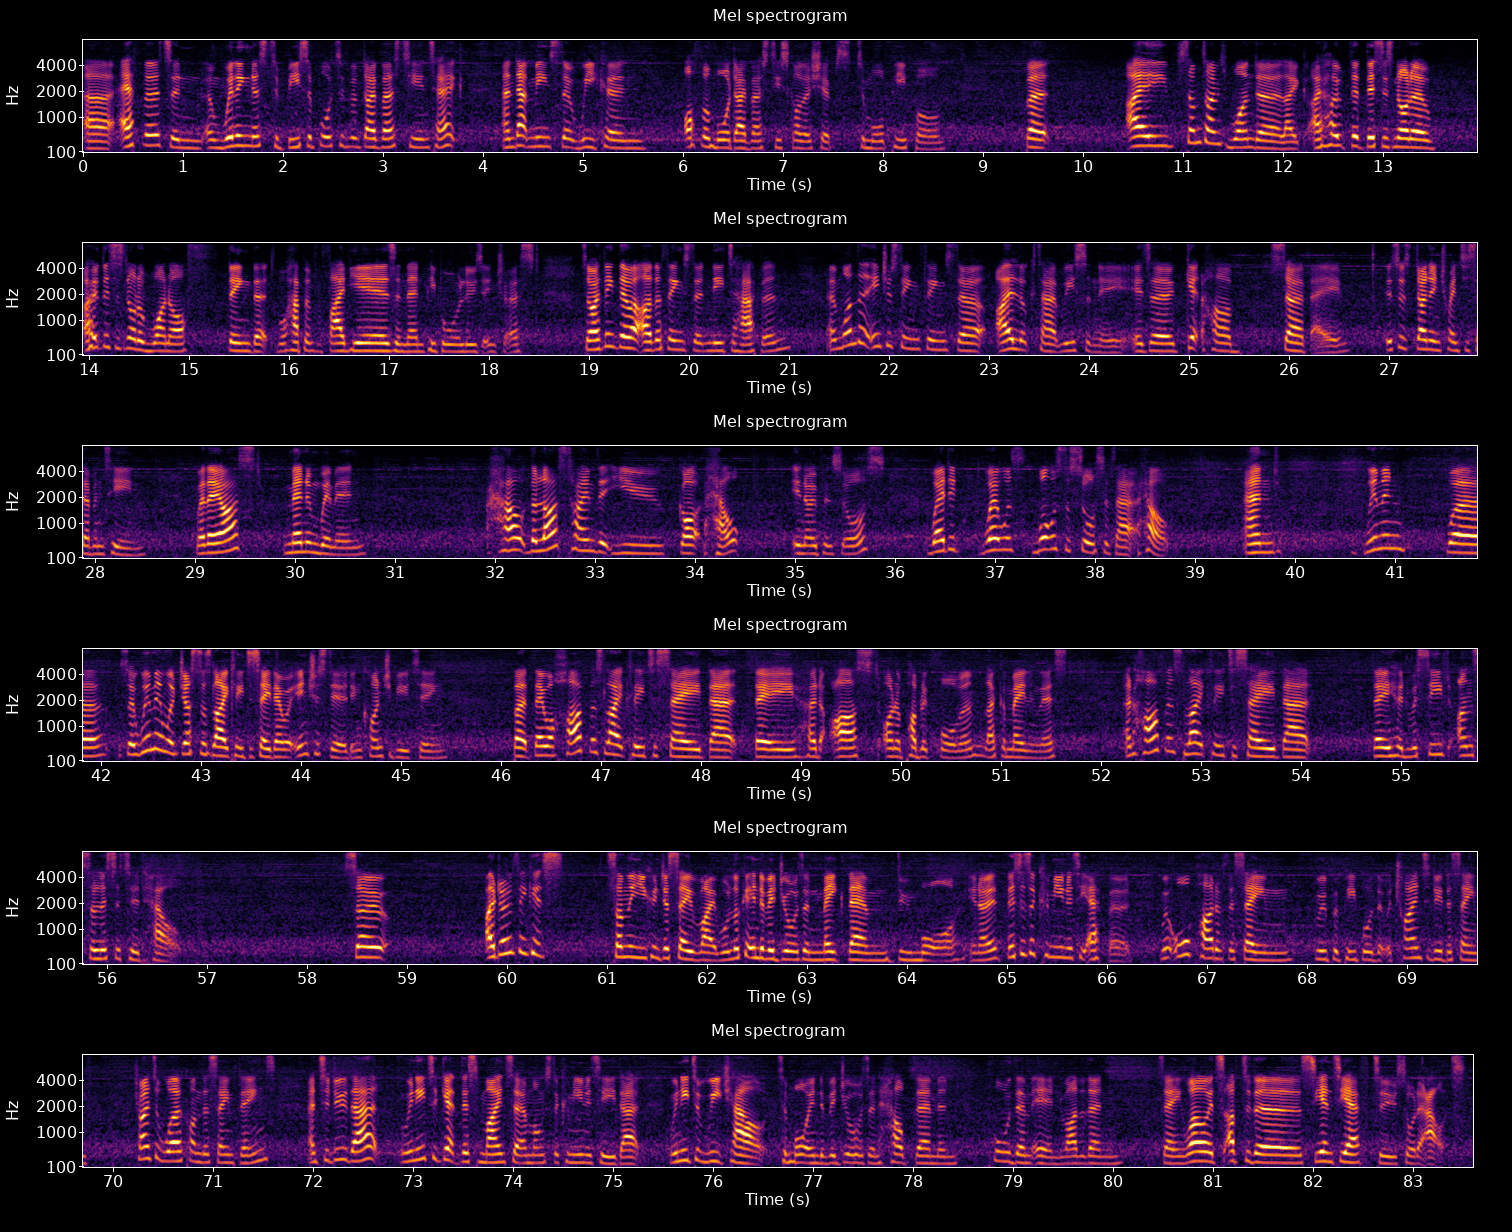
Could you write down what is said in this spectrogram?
uh, effort and, and willingness to be supportive of diversity in tech, and that means that we can offer more diversity scholarships to more people. But I sometimes wonder, like, I hope that this is not a, I hope this is not a one-off thing that will happen for five years and then people will lose interest. So I think there are other things that need to happen. And one of the interesting things that I looked at recently is a GitHub survey. This was done in 2017, where they asked men and women how the last time that you got help in open source, where did where was what was the source of that help? And women were so women were just as likely to say they were interested in contributing, but they were half as likely to say that they had asked on a public forum, like a mailing list, and half as likely to say that they had received unsolicited help. So I don't think it's something you can just say, right, we'll look at individuals and make them do more. You know, this is a community effort. We're all part of the same group of people that we're trying to do the same, trying to work on the same things. And to do that, we need to get this mindset amongst the community that we need to reach out to more individuals and help them and pull them in rather than saying, well, it's up to the CNCF to sort it out.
